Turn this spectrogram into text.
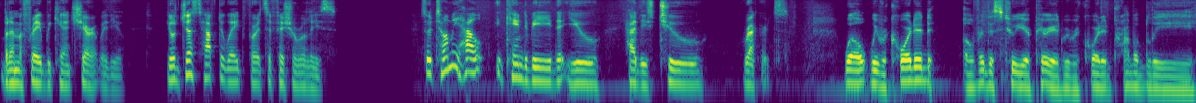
But I'm afraid we can't share it with you. You'll just have to wait for its official release. So tell me how it came to be that you had these two records? Well, we recorded over this two year period, we recorded probably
